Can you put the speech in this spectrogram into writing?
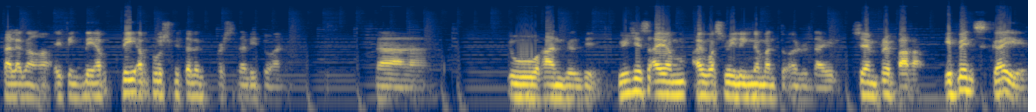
talagang I think they they approached me talaga personally to ano na to handle it which is I am I was willing naman to ano dahil syempre para events guy eh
